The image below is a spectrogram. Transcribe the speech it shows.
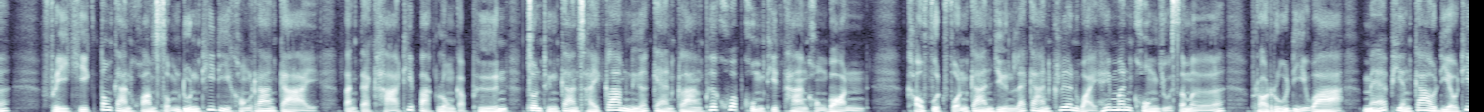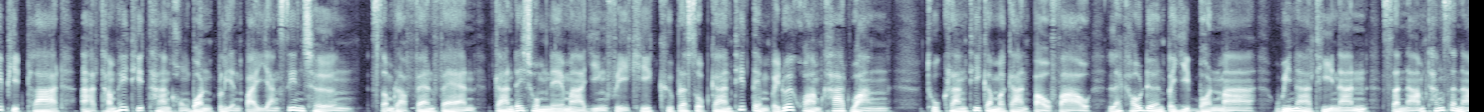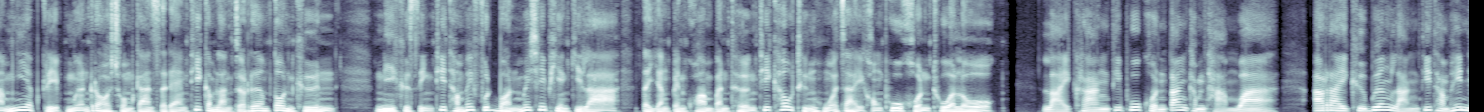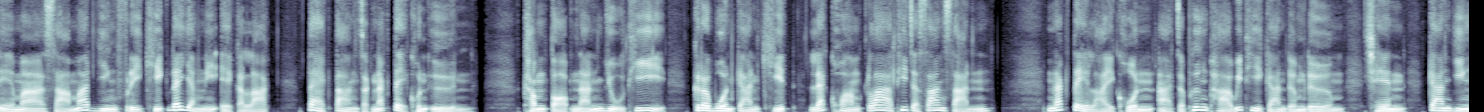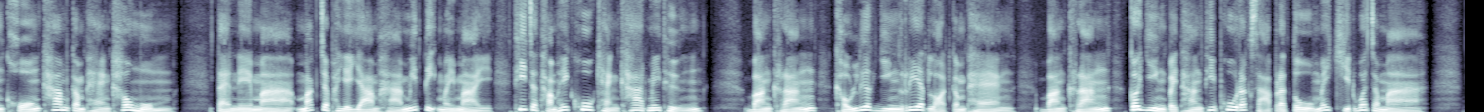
ฟรีคิกต้องการความสมดุลที่ดีของร่างกาย ตั้งแต่ขาที่ปักลงกับพื้น จนถึงการใช้กล้ามเนื้อแกนกลางเพื่อควบคุมทิศทางของบอล เขาฝึกฝนการยืนและการเคลื่อนไหวให้มั่นคงอยู่เสมอ เพราะรู้ดีว่าแม้เพียงก้าวเดียวที่ผิดพลาด อาจทำให้ทิศทางของบอลเปลี่ยนไปอย่างสิ้นเชิง สำหรับแฟนๆ การได้ชมเนมายิงฟรีคิก คือประสบการณ์ที่เต็มไปด้วยความคาดหวัง ทุกครั้งที่กรรมการเป่าฟาว และเขาเดินไปหยิบบอลมา วินาทีนั้น สนามทั้งสนามเงียบกริบเหมือนรอชมการแสดงที่กำลังจะเริ่มต้นขึ้น นี่คือสิ่งที่ทำให้ฟุตบอลไม่ใช่เพียงกีฬา แต่ยังเป็นความบันเทิงที่เข้าถึงหัวใจของผู้คนทั่วโลก หลายครั้งที่ผู้คนตั้งคำถามว่า อะไรคือเบื้องหลังที่ทำให้เนมาสามารถยิงฟรีคิกได้อย่างนี้เอกลักษณ์ แตกต่างจากนักเตะคนอื่นคำตอบนั้นอยู่ที่กระบวนการคิดและความกล้าที่จะสร้างสรรค์ นักเตะหลายคนอาจจะพึ่งพาวิธีการเดิมๆ เช่น การยิงโค้งข้ามกำแพงเข้ามุม แต่เนย์มามักจะพยายามหามิติใหม่ๆ ที่จะทำให้คู่แข่งคาดไม่ถึง บางครั้งเขาเลือกยิงเรียดหลอดกำแพง บางครั้งก็ยิงไปทางที่ผู้รักษาประตูไม่คิดว่าจะมา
